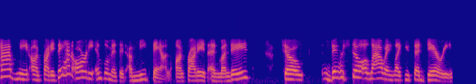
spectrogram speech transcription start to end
have meat on Fridays. They had already implemented a meat ban on Fridays and Mondays. So they were still allowing, like you said, dairy,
